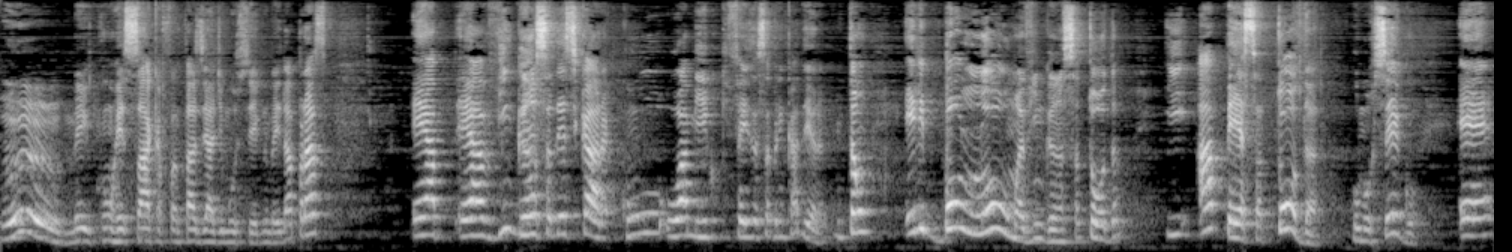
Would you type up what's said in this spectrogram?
uh, meio com ressaca fantasiado de morcego no meio da praça, é a, é a vingança desse cara com o, o amigo que fez essa brincadeira. Então, ele bolou uma vingança toda e a peça toda, o morcego, é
